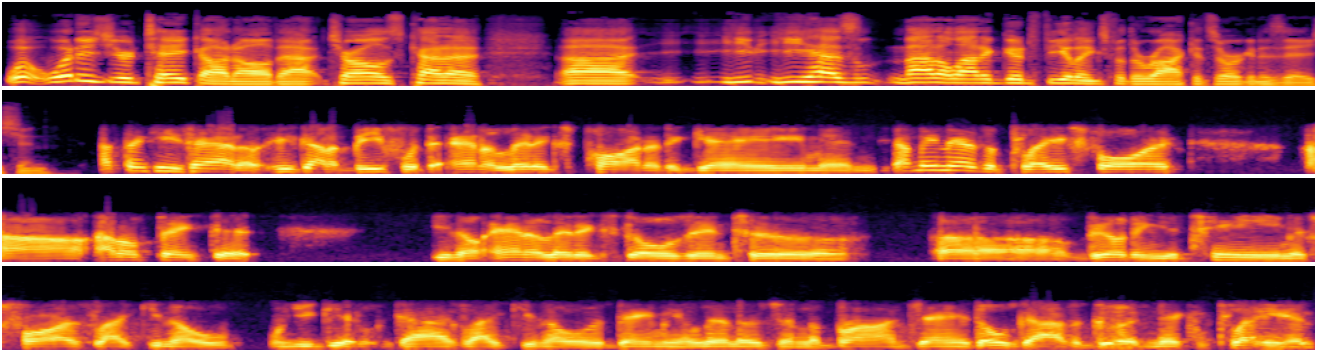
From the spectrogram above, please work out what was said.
what what is your take on all that? Charles kind of uh, he he has not a lot of good feelings for the Rockets organization. I think he's had a he's got a beef with the analytics part of the game, and I mean, there's a place for it. Uh, I don't think that you know analytics goes into uh, building your team as far as like, you know, when you get guys like, you know, Damian Lillard and LeBron James, those guys are good and they can play and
